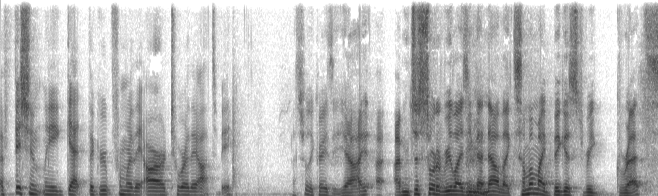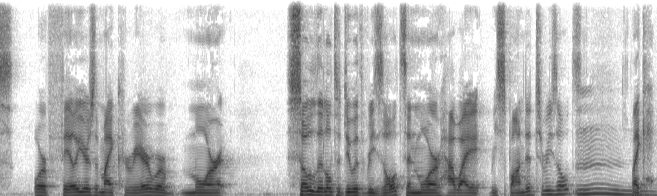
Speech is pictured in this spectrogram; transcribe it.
efficiently get the group from where they are to where they ought to be. That's really crazy. Yeah, I, I, I'm just sort of realizing that now. Like some of my biggest regrets or failures of my career were more so little to do with results and more how I responded to results. Mm. Like h-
